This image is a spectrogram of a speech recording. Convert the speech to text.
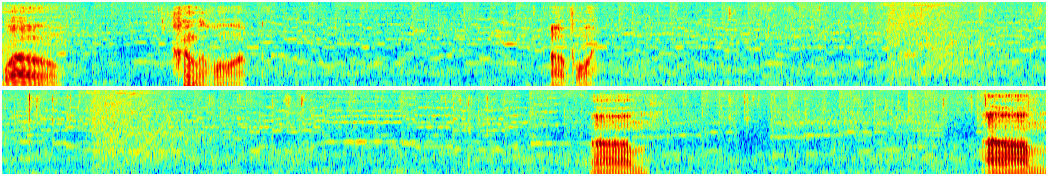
Whoa, level up. Oh boy. Um. Um.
